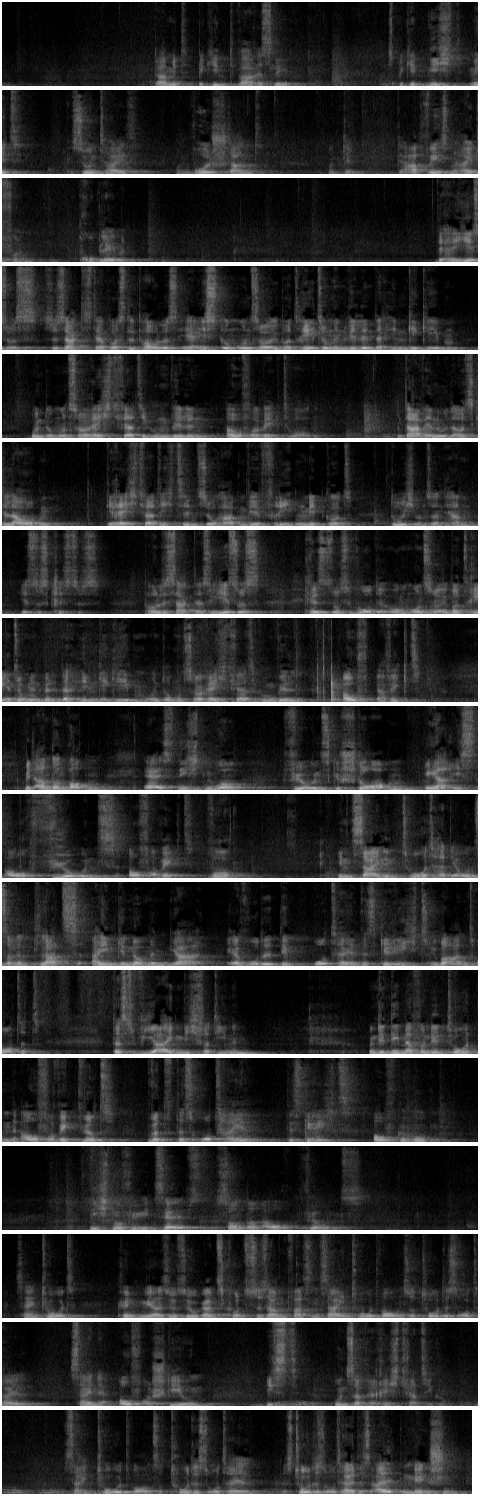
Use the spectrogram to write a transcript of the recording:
Damit beginnt wahres Leben. Es beginnt nicht mit Gesundheit und Wohlstand und dem, der Abwesenheit von Problemen. Der Herr Jesus, so sagt es der Apostel Paulus, er ist um unserer Übertretungen willen dahingegeben und um unserer Rechtfertigung willen auferweckt worden. Und da wir nun aus Glauben gerechtfertigt sind, so haben wir Frieden mit Gott durch unseren Herrn Jesus Christus. Paulus sagt also, Jesus Christus wurde um unserer Übertretungen willen dahingegeben und um unserer Rechtfertigung willen auferweckt. Mit anderen Worten, er ist nicht nur für uns gestorben, er ist auch für uns auferweckt worden. In seinem Tod hat er unseren Platz eingenommen, ja, er wurde dem Urteil des Gerichts überantwortet, das wir eigentlich verdienen. Und indem er von den Toten auferweckt wird, wird das Urteil des Gerichts aufgehoben. Nicht nur für ihn selbst, sondern auch für uns. Sein Tod könnten wir also so ganz kurz zusammenfassen. Sein Tod war unser Todesurteil, seine Auferstehung ist unsere Rechtfertigung. Sein Tod war unser Todesurteil, das Todesurteil des alten Menschen,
